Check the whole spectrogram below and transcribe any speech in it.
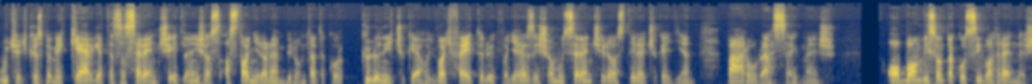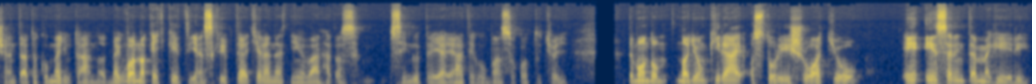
úgyhogy közben még kerget ez a szerencsétlen is, azt, azt annyira nem bírom. Tehát akkor különítsük el, hogy vagy fejtörők, vagy ez, és amúgy szerencsére az tényleg csak egy ilyen pár órás szegmens. Abban viszont akkor szivat rendesen, tehát akkor megy utánad. Meg vannak egy-két ilyen skriptelt jelenet nyilván, hát az single player játékokban szokott, úgyhogy de mondom, nagyon király, a sztori is rohadt jó, én, én szerintem megéri.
